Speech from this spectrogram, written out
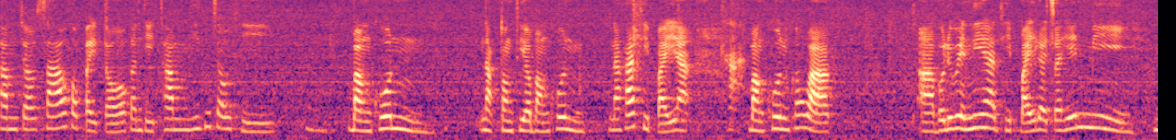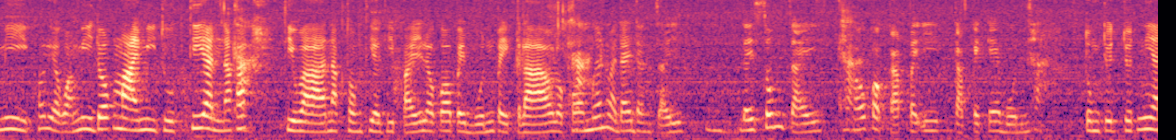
ทำเจ้าสาวก็ไปต่อกันที่ทำหินเจ้าทีอืมบางคนนักท่องเที่ยวบางคนนะคะที่ไปอะค่ะบางคนก็ว่าอ่า บริเวณเนี้ยที่ไปเราจะเห็นมีมีเขาเรียกว่ามีดอกไม้มีทูบเทียนนะคะ ค่ะที่ว่านักท่องเที่ยวที่ไปแล้วก็ไปบุญไปกล่าวแล้วก็ค่ะเหมื่อนว่าได้ดังใจอืมได้ส้มใจค่ะ เขาก็กลับไปอีกกลับไปแก้บนค่ะ ตรงจุดจุดๆเนี่ย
